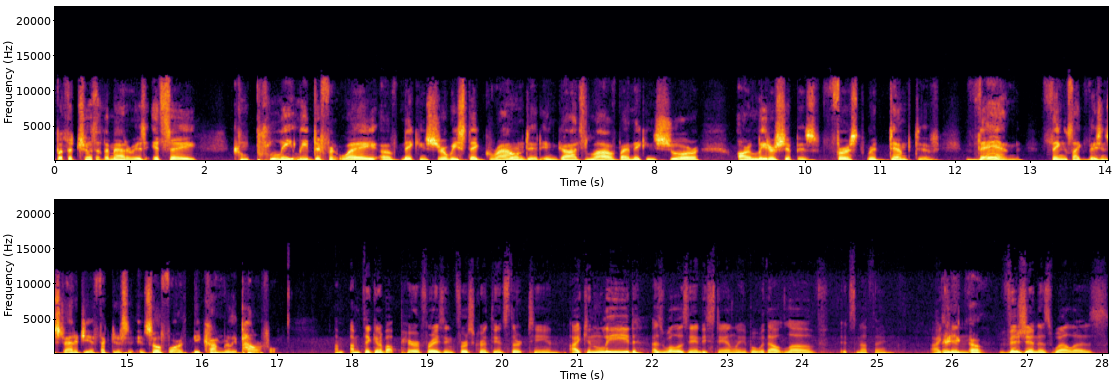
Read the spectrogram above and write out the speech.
But the truth of the matter is, it's a completely different way of making sure we stay grounded in God's love by making sure our leadership is first redemptive. Then things like vision, strategy, effectiveness, and so forth become really powerful. I'm, I'm thinking about paraphrasing 1 Corinthians 13. I can lead as well as Andy Stanley, but without love, it's nothing. I there can vision as well as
